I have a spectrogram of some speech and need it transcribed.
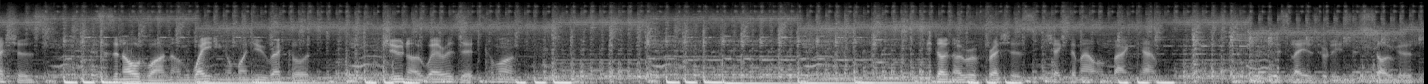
Refreshers. This is an old one. I'm waiting on my new record. Juno, where is it? Come on. If you don't know Refreshers, check them out on Bandcamp. This latest release is so good.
